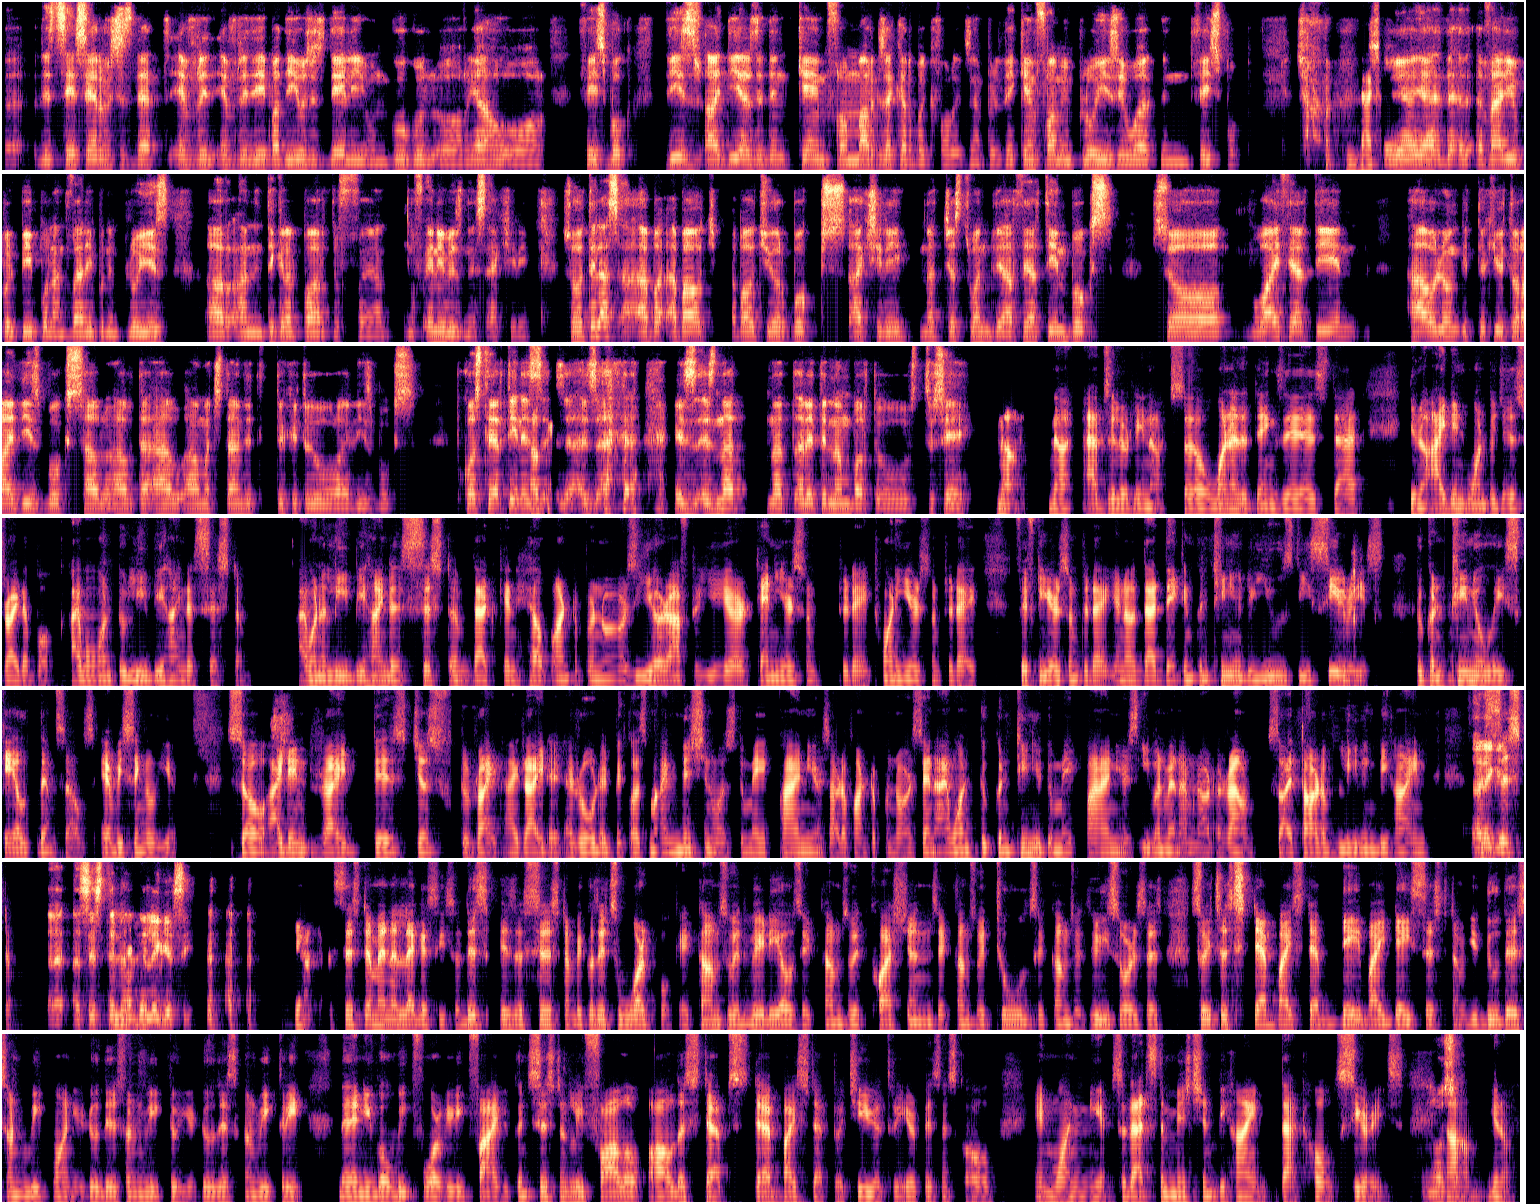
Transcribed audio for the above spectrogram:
uh, let's say services that every everybody uses daily on Google or Yahoo or Facebook. These ideas they didn't came from Mark Zuckerberg, for example. They came from employees who worked in Facebook. So, exactly. so yeah, yeah, the, valuable people and valuable employees are an integral part of uh, of any business actually. So tell us about about about your books. Actually, not just one. There are thirteen books. So why thirteen? How long it took you to write these books? How how how, how much time did it took you to write these books? Because 13 is, okay. is, is, is not not a little number to to say. No no absolutely not. So one of the things is that you know i didn't want to just write a book. I want to leave behind a system. I want to leave behind a system that can help entrepreneurs year after year 10 years from today 20 years from today 50 years from today you know that they can continue to use these series to continually scale themselves every single year. So I didn't write this just to write. I write it, I wrote it because my mission was to make pioneers out of entrepreneurs. And I want to continue to make pioneers even when I'm not around. So I thought of leaving behind a, a system. A system and a legacy. yeah a system and a legacy. So this is a system because it's workbook. It comes with videos it comes with questions it comes with tools it comes with resources. So it's a step by step day by day system. You do this on week one you do this on week two you do this on week three. Then you go week four week five. You consistently follow all the steps step by step to achieve your three year business goal in one year. So that's the mission behind that whole series. Awesome. um, you know.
